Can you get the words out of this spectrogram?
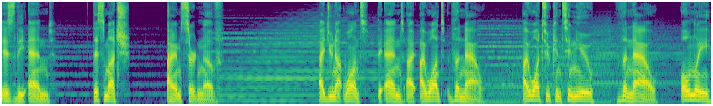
is the end. This much I am certain of. I do not want the end. I, I want the now. I want to continue the now. Only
